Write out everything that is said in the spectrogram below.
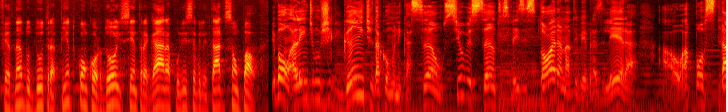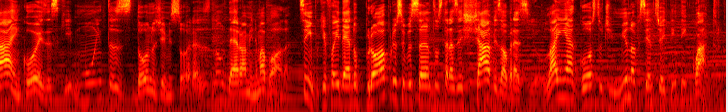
Fernando Dutra Pinto concordou em se entregar à Polícia Militar de São Paulo. E bom, além de um gigante da comunicação, Silvio Santos fez história na TV brasileira ao apostar em coisas que muitos donos de emissoras não deram a mínima bola. Sim, porque foi ideia do próprio Silvio Santos trazer Chaves ao Brasil, lá em agosto de 1984.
